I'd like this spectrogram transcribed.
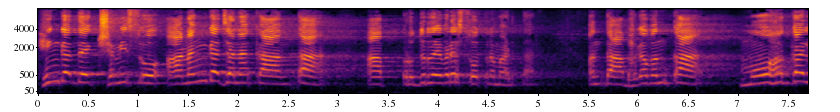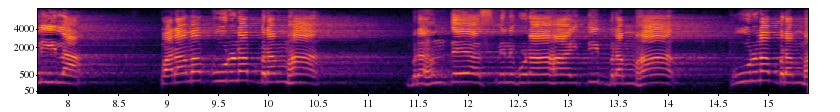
ಹಿಂಗದೆ ಕ್ಷಮಿಸೋ ಅನಂಗ ಜನಕ ಅಂತ ಆ ರುದ್ರದೇವರೇ ಸ್ತೋತ್ರ ಮಾಡ್ತಾರೆ. ಅಂತ ಭಗವಂತ ಮೋಹಕ ಲೀಲಾ, ಪರಮಪೂರ್ಣ ಬ್ರಹ್ಮ ಬ್ರಹಂತೆ ಅಸ್ಮಿನ್ ಗುಣಾ ಇತಿ ಬ್ರಹ್ಮ, ಪೂರ್ಣ ಬ್ರಹ್ಮ.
